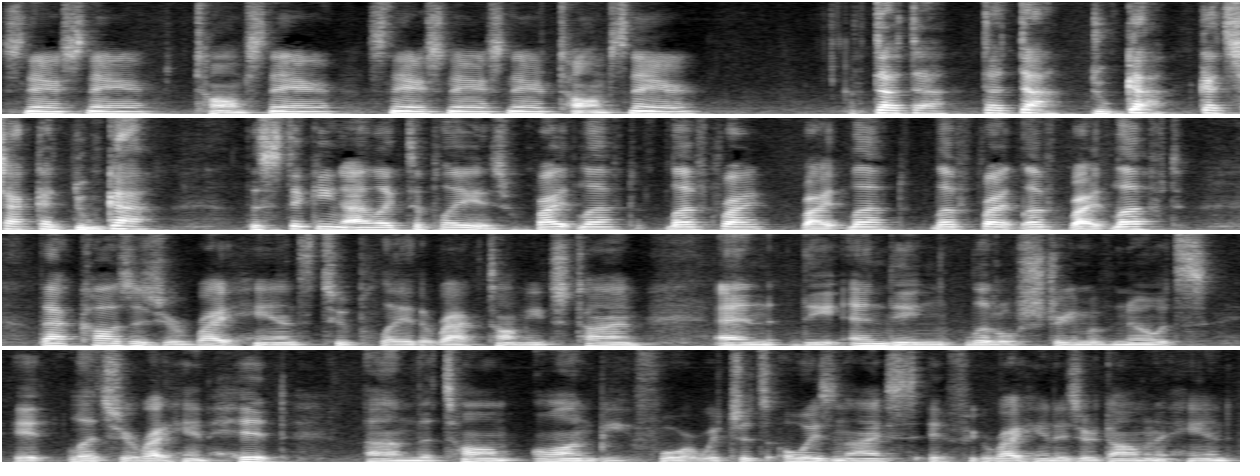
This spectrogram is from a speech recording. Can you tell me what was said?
snare, snare, tom snare, snare, snare, snare, tom snare. Da da da da do ga ga shaka do ga. The sticking I like to play is right left, left right, right left, left right, left right left. That causes your right hand to play the rack tom each time, and the ending little stream of notes it lets your right hand hit um, the tom on beat four, which it's always nice if your right hand is your dominant hand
